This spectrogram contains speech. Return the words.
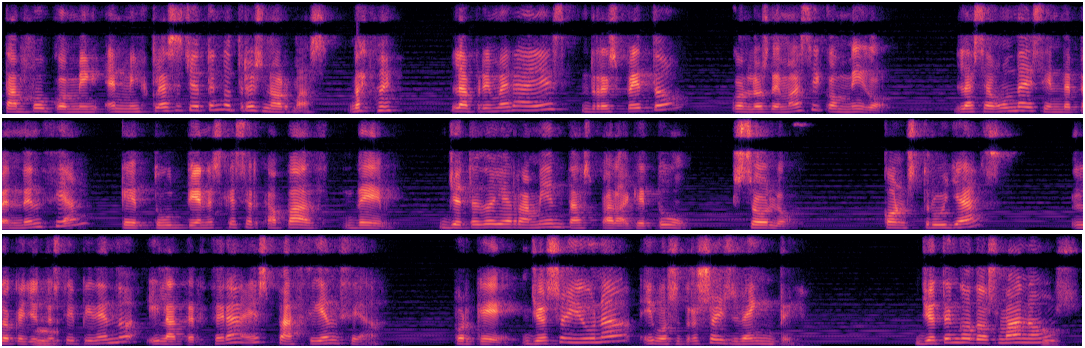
tampoco, en, mi- en mis clases yo tengo tres normas, ¿vale? La primera es respeto con los demás y conmigo. La segunda es independencia, que tú tienes que ser capaz de, yo te doy herramientas para que tú solo construyas lo que yo Mm. te estoy pidiendo. Y la tercera es paciencia, porque yo soy una y vosotros sois 20. Yo tengo dos manos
